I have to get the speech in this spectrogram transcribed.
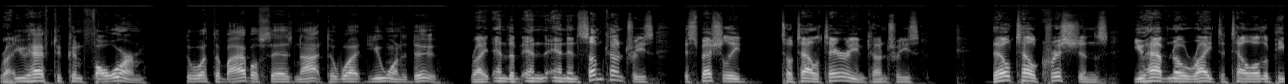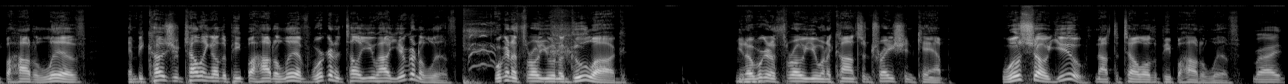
Right. You have to conform to what the Bible says, not to what you want to do. right? And the and and in some countries, especially totalitarian countries, they'll tell Christians you have no right to tell other people how to live. And because you're telling other people how to live, we're going to tell you how you're going to live. We're going to throw you in a gulag. You know, we're going to throw you in a concentration camp. We'll show you not to tell other people how to live. Right.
